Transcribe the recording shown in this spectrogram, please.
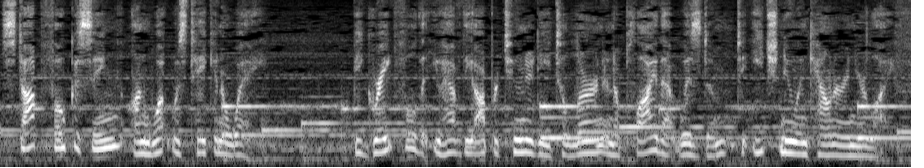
Stop focusing on what was taken away. Be grateful that you have the opportunity to learn and apply that wisdom to each new encounter in your life.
